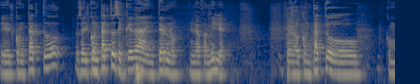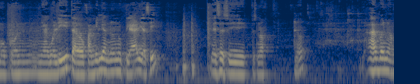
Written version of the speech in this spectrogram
el contacto. O sea, el contacto se queda interno en la familia. Pero contacto como con mi abuelita o familia no nuclear y así. Eso sí, pues no, ¿no? Ah, bueno.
